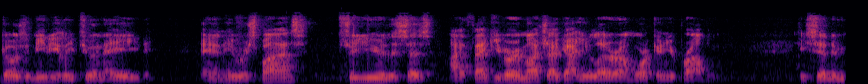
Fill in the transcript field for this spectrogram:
goes immediately to an aide and he responds to you that says, I thank you very much. I got your letter. I'm working your problem. He said,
